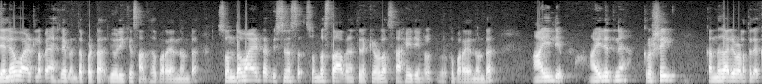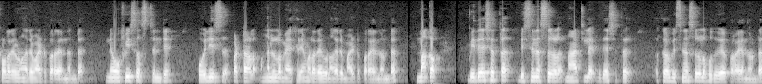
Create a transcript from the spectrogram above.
ജലവുമായിട്ടുള്ള മേഖലയെ ബന്ധപ്പെട്ട ജോലിക്ക് സാധ്യത പറയുന്നുണ്ട്. സ്വന്തമായിട്ട് ബിസിനസ് സ്വന്തം സ്ഥാപനത്തിനൊക്കെയുള്ള സാഹചര്യങ്ങൾ ഇവർക്ക് പറയുന്നുണ്ട്. ആയില്യം ആയില്യത്തിന് കൃഷി കന്നുകാലി വളത്തിലൊക്കെ വളരെ ഗുണകരമായിട്ട് പറയുന്നുണ്ട്. പിന്നെ ഓഫീസ് അസിസ്റ്റന്റ് പോലീസ് പട്ടാളം അങ്ങനെയുള്ള മേഖലയും വളരെ ഗുണകരമായിട്ട് പറയുന്നുണ്ട്. മകം വിദേശത്ത് ബിസിനസ്സുകൾ നാട്ടിലെ വിദേശത്ത് ഒക്കെ ബിസിനസ്സുകൾ പൊതുവെ പറയുന്നുണ്ട്.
